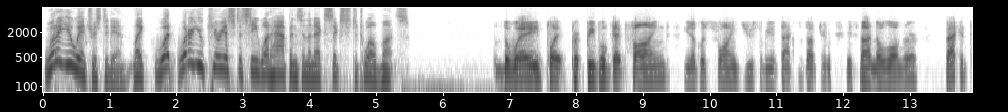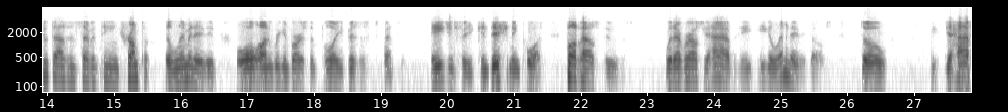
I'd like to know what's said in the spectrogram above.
what are you interested in? Like, what what are you curious to see what happens in the next six to twelve months? The way play, people get fined, you know, because fines used to be a tax deduction, it's not no longer. Back in 2017, Trump eliminated all unreimbursed employee business expenses, agent fee, conditioning costs, clubhouse dues, whatever else you have. He, he eliminated those. So you have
